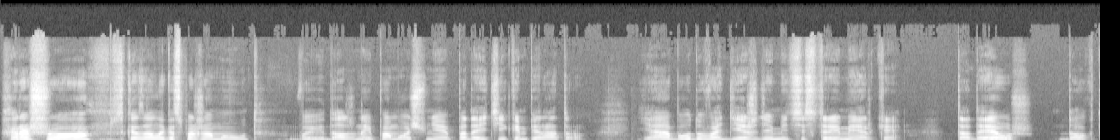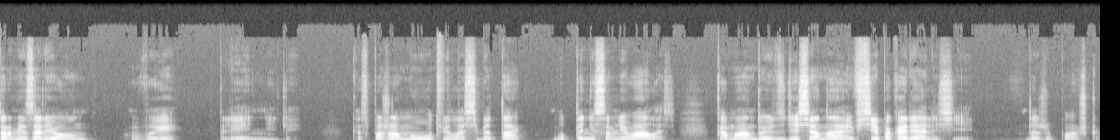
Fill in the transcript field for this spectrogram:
«Хорошо», — сказала госпожа Моут, — «вы должны помочь мне подойти к императору. Я буду в одежде медсестры Мерке. Тадеуш — доктор Мезальон. Вы — пленники». Госпожа Моут вела себя так, будто не сомневалась. Командует здесь она, и все покорялись ей. Даже Пашка.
